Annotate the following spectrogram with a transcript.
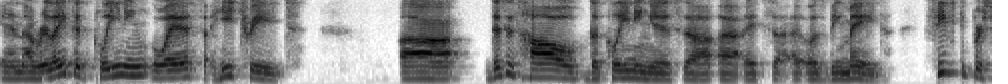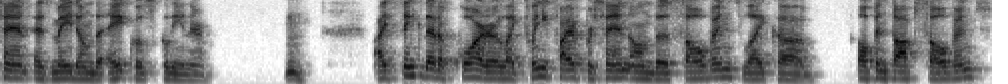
and uh, related cleaning with heat treat uh, this is how the cleaning is uh, uh it's uh, it was being made. 50% is made on the aqueous cleaner. Mm. I think that a quarter, like 25% on the solvents, like uh, open top solvents,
